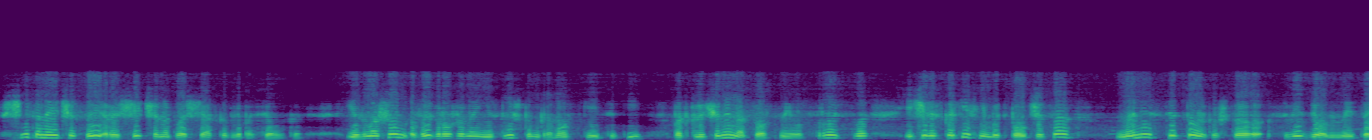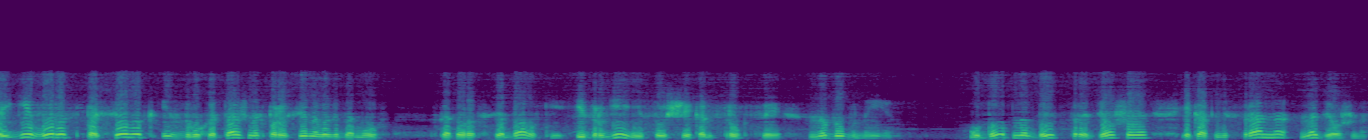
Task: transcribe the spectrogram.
В считанные часы расчищена площадка для поселка. Из машин выгружены не слишком громоздкие тюки, подключены насосные устройства, и через каких-нибудь полчаса на месте только что сведенной тайги вырос поселок из двухэтажных парусиновых домов, которых все балки и другие несущие конструкции надувные. Удобно, быстро, дешево и, как ни странно, надежно.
